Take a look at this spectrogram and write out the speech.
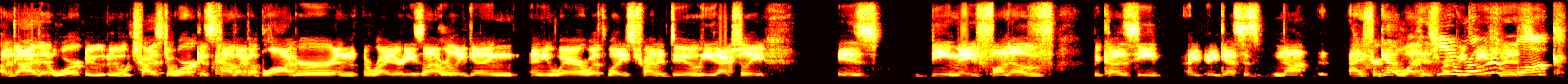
a guy that work who, who tries to work as kind of like a blogger and a writer. He's not really getting anywhere with what he's trying to do. He actually is being made fun of because he, I, I guess, is not. I forget what his. He reputation wrote a is. book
